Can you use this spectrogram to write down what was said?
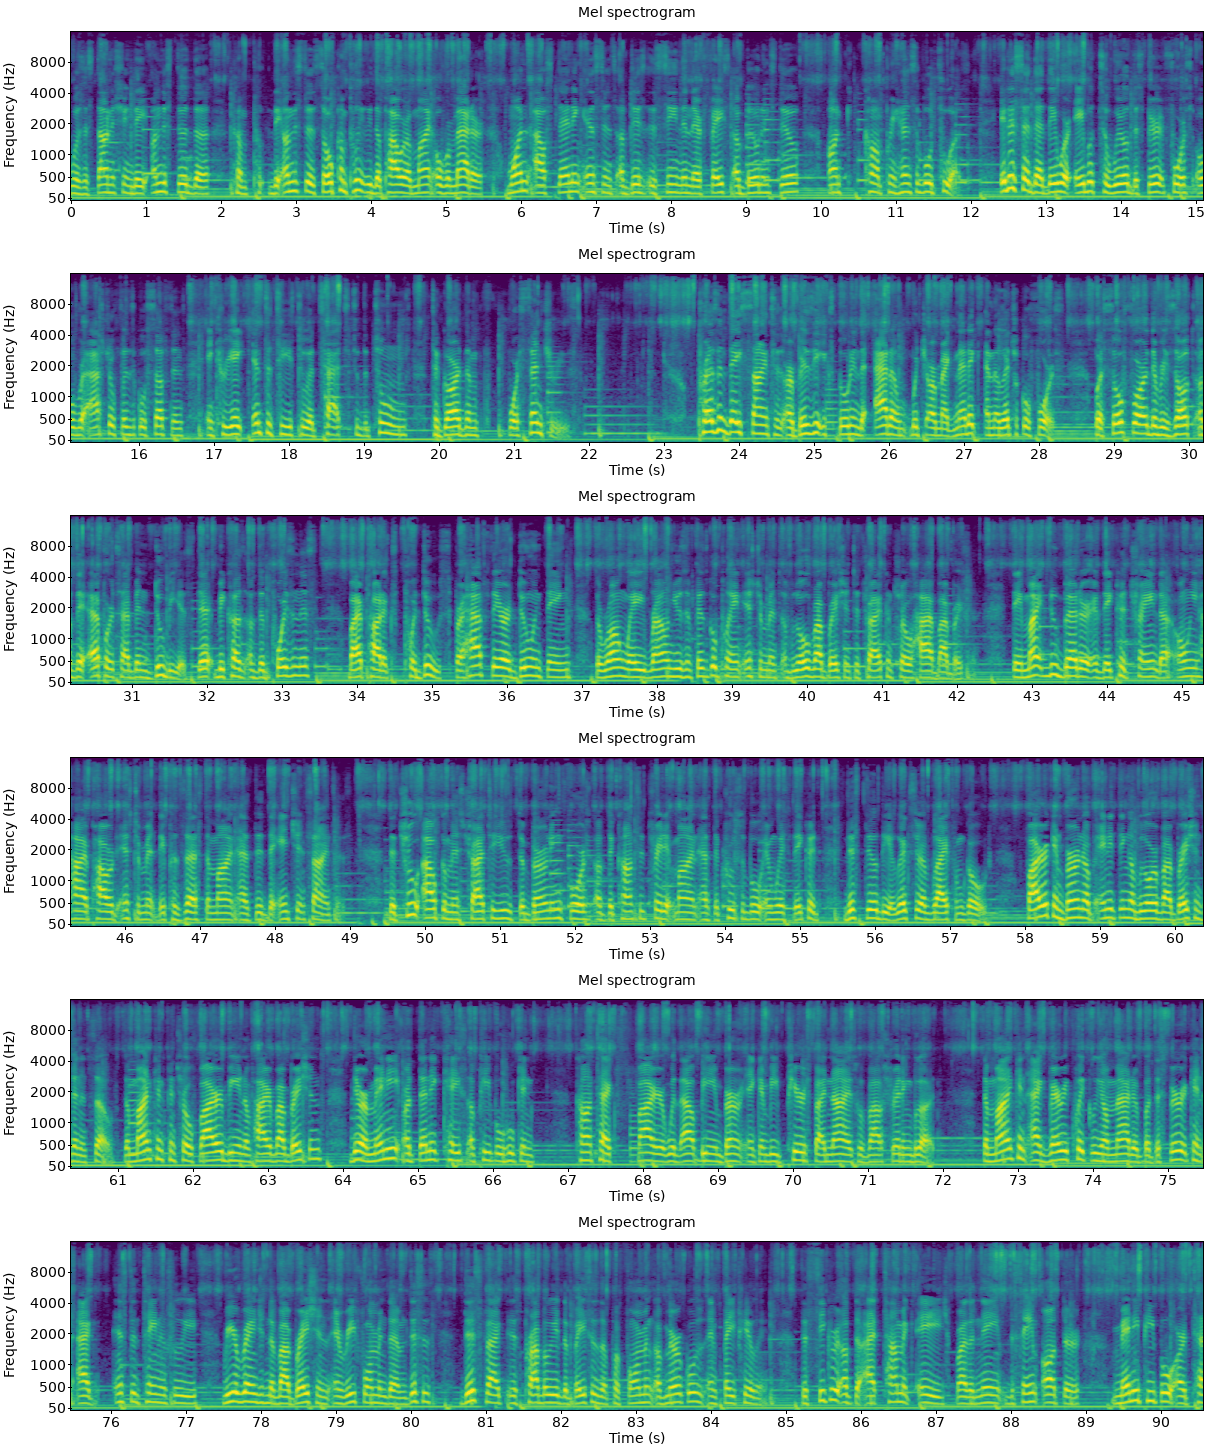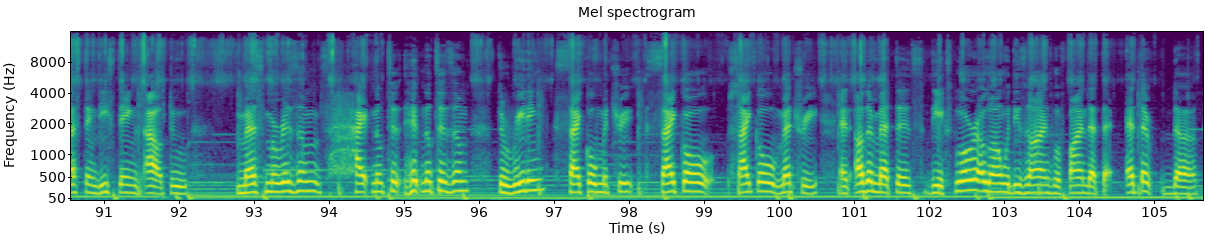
was astonishing. They understood the comp- they understood so completely the power of mind over matter. One outstanding instance of this is seen in their face of building still uncomprehensible to us. It is said that they were able to wield the spirit force over astrophysical substance and create entities to attach to the tombs to guard them for centuries. Present day scientists are busy exploring the atom, which are magnetic and electrical force, but so far the results of their efforts have been dubious because of the poisonous byproducts produced. Perhaps they are doing things the wrong way round using physical plane instruments of low vibration to try to control high vibration. They might do better if they could train the only high powered instrument they possess the mind as did the ancient scientists. The true alchemists tried to use the burning force of the concentrated mind as the crucible in which they could distill the elixir of life from gold. Fire can burn up anything of lower vibrations than itself. The mind can control fire being of higher vibrations. There are many authentic cases of people who can contact fire without being burnt and can be pierced by knives without shedding blood. The mind can act very quickly on matter, but the spirit can act instantaneously, rearranging the vibrations and reforming them. This is this fact is probably the basis of performing of miracles and faith healing. The Secret of the Atomic Age by the name the same author. Many people are testing these things out through mesmerism, hypnotism, through reading, psychometry, psycho, psychometry, and other methods. The explorer, along with these lines, will find that the, ether, the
